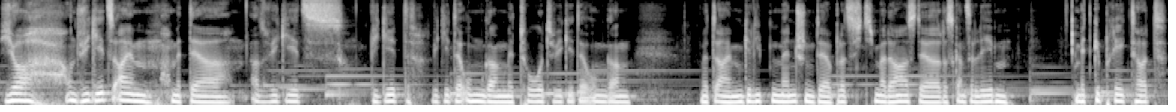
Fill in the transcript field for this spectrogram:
Ja, und wie geht's einem mit der, also wie geht's, wie geht, wie geht der Umgang mit Tod, wie geht der Umgang mit mit einem geliebten Menschen, der plötzlich nicht mehr da ist, der das ganze Leben mitgeprägt hat,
